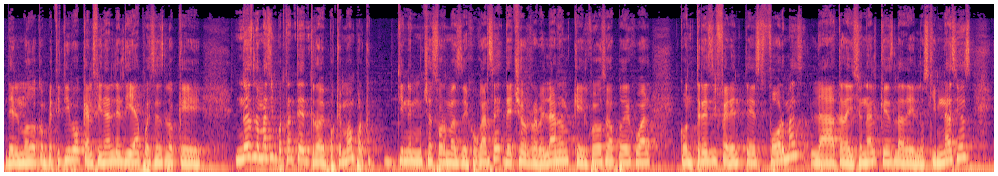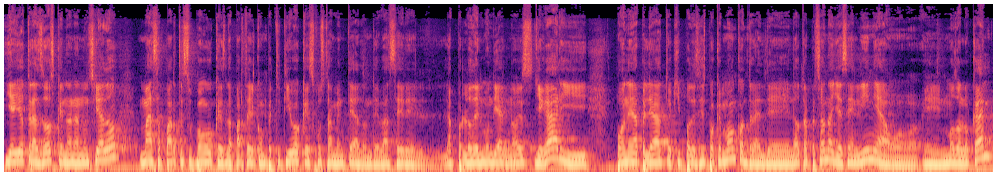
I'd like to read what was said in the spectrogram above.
del modo competitivo, que al final del día pues es lo que no es lo más importante dentro de Pokémon porque tiene muchas formas de jugarse. De hecho, revelaron que el juego se va a poder jugar con tres diferentes formas. La tradicional, que es la de los gimnasios, y hay otras dos que no han anunciado. Más aparte, supongo que es la parte del competitivo, que es justamente a donde va a ser el, lo del mundial, ¿no? Es llegar y poner a pelear a tu equipo de seis Pokémon contra el de la otra persona, ya sea en línea o en modo local.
